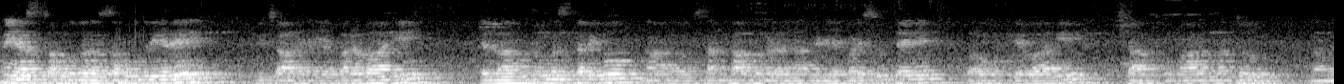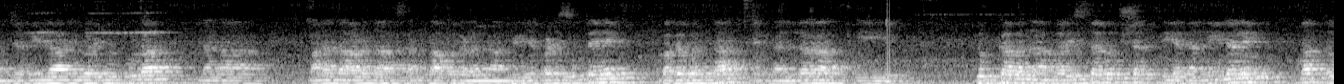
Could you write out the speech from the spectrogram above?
ಪ್ರಿಯ ಸಹೋದರ ಸಹೋದರಿಯರೇ ವಿಚಾರಣೆಯ ಪರವಾಗಿ ಎಲ್ಲ ಕುಟುಂಬಸ್ಥರಿಗೂ ನಾನು ಸಂತಾಪಗಳನ್ನು ತಿಳಿಯಪಡಿಸುತ್ತೇನೆ ಬಹುಮುಖ್ಯವಾಗಿ ಶಾಂತ್ ಕುಮಾರ್ ಮತ್ತು ನನ್ನ ಜಮೀಲಾ ಕೂಡ ನನ್ನ ಮನದಾಳದ ಸಂತಾಪಗಳನ್ನು ತಿಳಿಯಪಡಿಸುತ್ತೇನೆ. ಭಗವಂತ, ನಿಮ್ಮೆಲ್ಲರ ಈ ದುಃಖವನ್ನ ಭರಿಸಲು ಶಕ್ತಿಯನ್ನು ನೀಡಲಿ ಮತ್ತು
